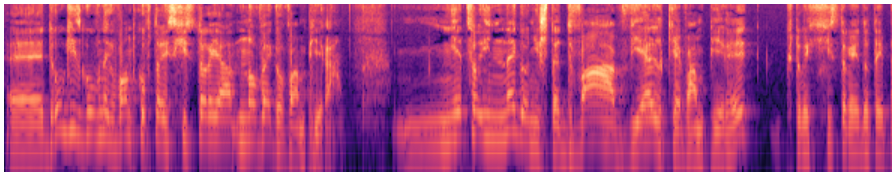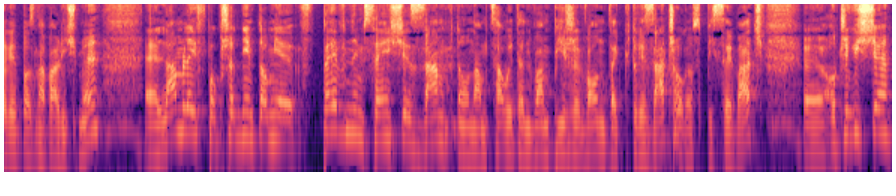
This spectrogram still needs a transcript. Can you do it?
E, drugi z głównych wątków to jest historia nowego wampira. Nieco innego niż te dwa wielkie wampiry, których historię do tej pory poznawaliśmy. E, Lamley w poprzednim tomie w pewnym sensie zamknął nam cały ten wampirzy wątek, który zaczął rozpisywać. E, oczywiście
